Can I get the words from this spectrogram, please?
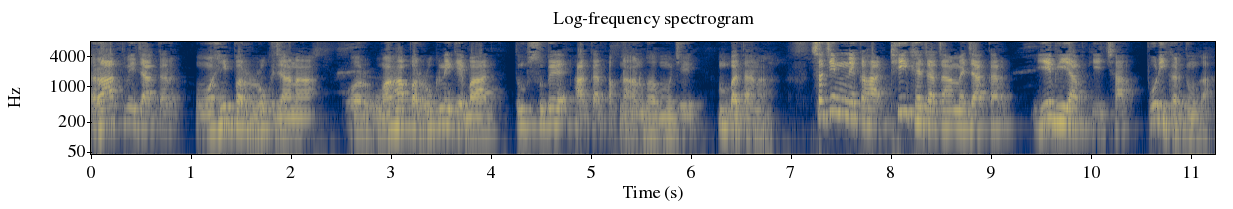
रात में जाकर वहीं पर रुक जाना और वहाँ पर रुकने के बाद तुम सुबह आकर अपना अनुभव मुझे बताना। सचिन ने कहा, ठीक है चाचा, मैं जाकर ये भी आपकी इच्छा पूरी कर दूँगा।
